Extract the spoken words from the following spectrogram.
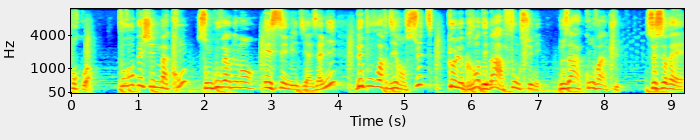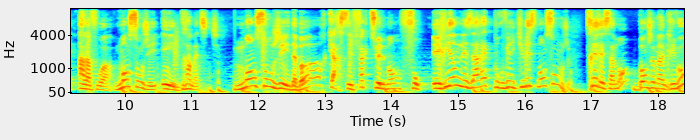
Pourquoi? Pour empêcher Macron, son gouvernement et ses médias amis de pouvoir dire ensuite que le grand débat a fonctionné, nous a convaincus. Ce serait à la fois mensonger et dramatique. Mensonger d'abord, car c'est factuellement faux. Et rien ne les arrête pour véhiculer ce mensonge. Très récemment, Benjamin Griveaux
